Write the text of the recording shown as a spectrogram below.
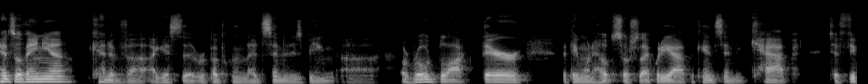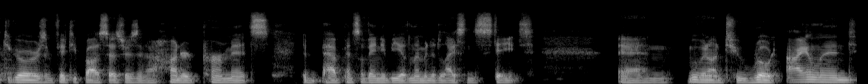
Pennsylvania, kind of, uh, I guess the Republican led Senate is being uh, a roadblock there that they want to help social equity applicants and cap to 50 growers and 50 processors and 100 permits to have Pennsylvania be a limited license state. And moving on to Rhode Island,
